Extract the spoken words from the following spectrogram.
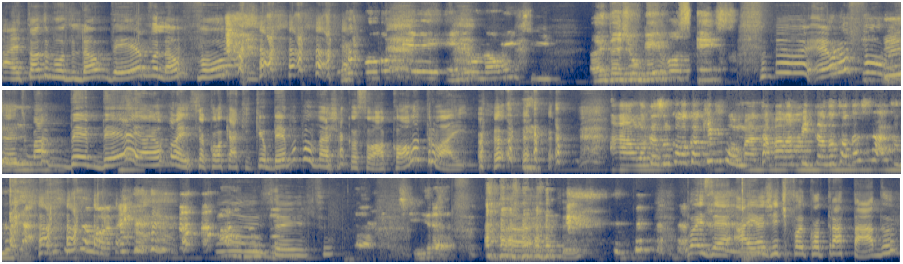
Aí todo mundo, não bebo, não fumo. Eu eu não menti. Ainda julguei vocês. Ai, Eu não fumo, gente, mas beber. Aí eu falei, se eu colocar aqui que eu bebo, vai achar que eu sou alcoólatra, aí. Ah, o Lucas não colocou que fuma. Tava lá pintando toda essa, toda essa. Ai, gente. Mentira. Ai, gente. Pois é, aí a gente foi contratado.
